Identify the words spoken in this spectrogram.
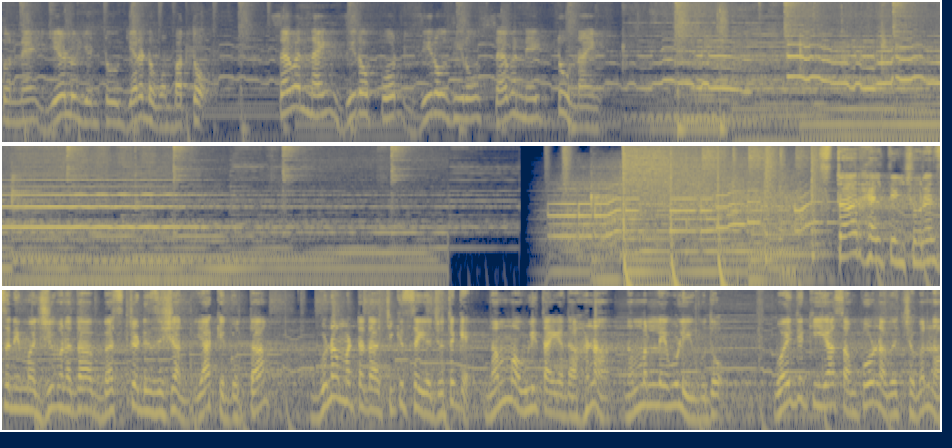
ಸೊನ್ನೆ ಏಳು ಎಂಟು ಎರಡು ಒಂಬತ್ತು. Seven nine zero four zero zero seven eight two nine. Star health insurance ನಿಮ್ಮ ಜೀವನದ ಬೆಸ್ಟ್ ಡಿಸಿಷನ್. ಯಾಕೆ ಗೊತ್ತಾ? ಗುಣಮಟ್ಟದ ಚಿಕಿತ್ಸೆಯ ಜೊತೆಗೆ ನಮ್ಮ ಉಳಿತಾಯದ ಹಣ ನಮ್ಮಲ್ಲೇ ಉಳಿಯುವುದು. ವೈದ್ಯಕೀಯ ಸಂಪೂರ್ಣ ವೆಚ್ಚವನ್ನು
